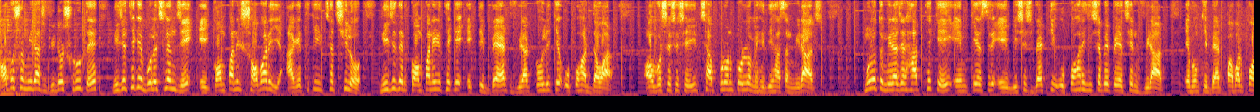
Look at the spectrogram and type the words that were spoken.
অবশ্য মিরাজ ভিডিও শুরুতে নিজে থেকে বলেছিলেন যে এই কোম্পানির সবারই আগে থেকে ইচ্ছা ছিল নিজেদের কোম্পানির থেকে একটি ব্যাট বিরাট কোহলিকে উপহার দেওয়ার। অবশেষে সেই ইচ্ছা পূরণ করল মেহেদি হাসান মিরাজ। মূলত মিরাজের হাত থেকেই এমকেএস এর এই বিশেষ ব্যাটটি উপহার হিসেবে পেয়েছেন বিরাট, এবং কি ব্যাট পাওয়ার পর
